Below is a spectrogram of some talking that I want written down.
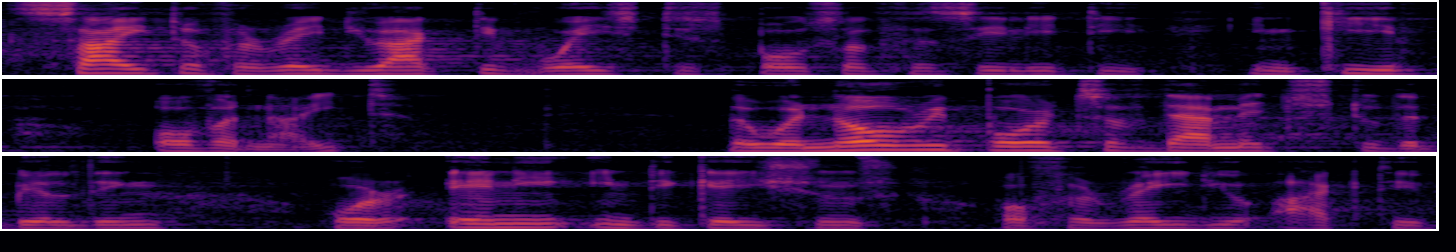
the site of a radioactive waste disposal facility in Kiev overnight. There were no reports of damage to the building or any indications of a radioactive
